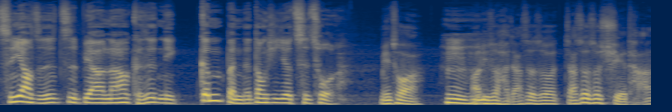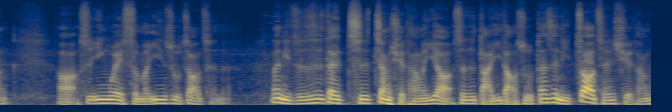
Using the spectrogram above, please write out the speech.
吃药只是治标，然后可是你根本的东西就吃错了。没错啊，嗯，啊，例如说好，假设说假设说血糖啊是因为什么因素造成的？那你只是在吃降血糖的药，甚至打胰岛素，但是你造成血糖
